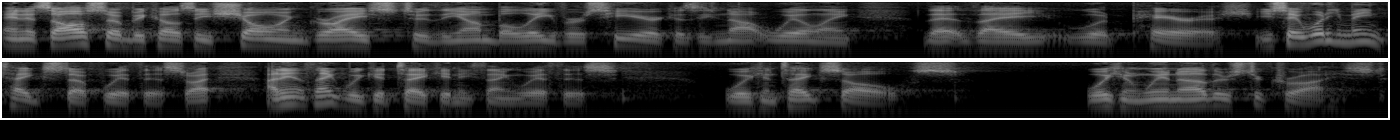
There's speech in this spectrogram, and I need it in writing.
And it's also because he's showing grace to the unbelievers here because he's not willing that they would perish. You say, what do you mean take stuff with us? Right? I didn't think we could take anything with us. We can take souls. We can win others to Christ.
